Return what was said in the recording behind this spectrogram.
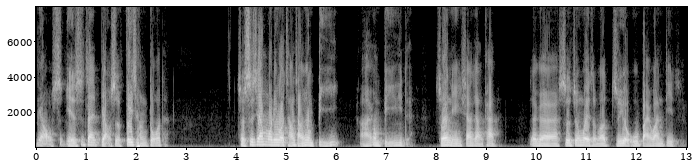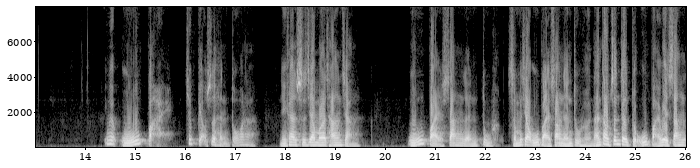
表示也是在表示非常多的。所以释迦牟尼佛常常用比喻。啊，用比喻的，所以你想想看，这个师尊为什么只有五百万弟子？因为五百就表示很多了。你看释迦牟尼常常讲五百商人渡河，什么叫五百商人渡河？难道真的有五百位商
